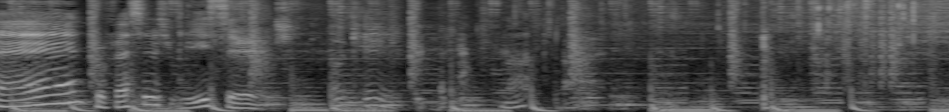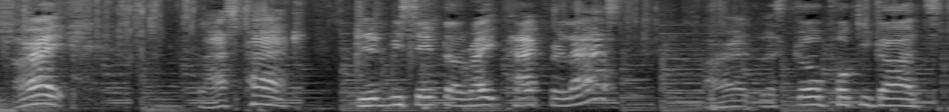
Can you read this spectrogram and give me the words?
And Professor's Research. Okay, not bad. All right, last pack. Did we save the right pack for last? All right, let's go, Poke Gods.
